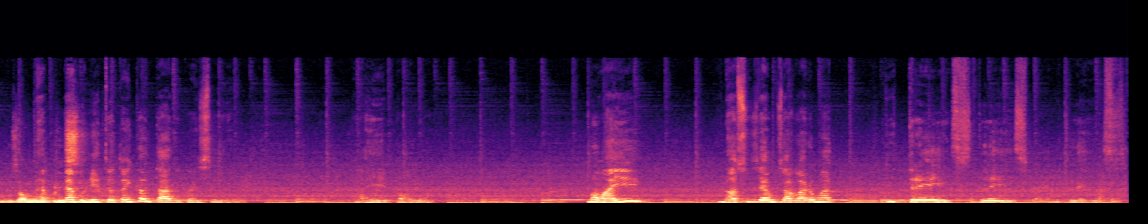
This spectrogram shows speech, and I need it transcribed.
Vamos usar o mesmo é, princípio. É bonito, eu estou encantado com esse. Aí, Paulo. Bom, aí nós fizemos agora uma de três leis. três.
